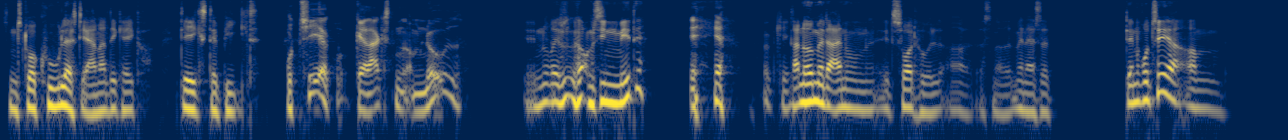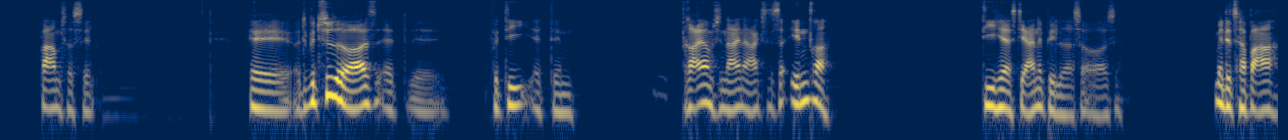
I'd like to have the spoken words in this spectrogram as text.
Sådan en stor kugle af stjerner, det, kan ikke, det er ikke stabilt. Roterer galaksen om noget? Ja, Nu om sin midte, ja, okay. der er noget med, at der er nogle, et sort hul og, og sådan noget, men altså, den roterer om bare om sig selv. Øh, og det betyder også, at øh, fordi at den drejer om sin egen akse, så ændrer de her stjernebilleder sig også. Men det tager bare,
